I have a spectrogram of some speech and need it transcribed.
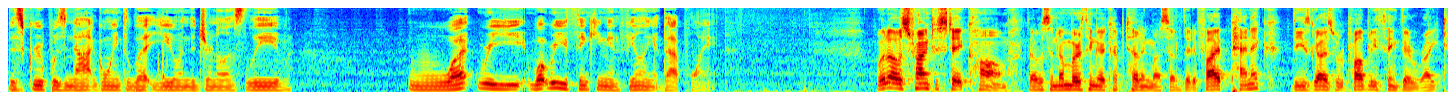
this group was not going to let you and the journalists leave. What were you What were you thinking and feeling at that point? Well, I was trying to stay calm. That was the number thing I kept telling myself that if I panic, these guys will probably think they're right.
